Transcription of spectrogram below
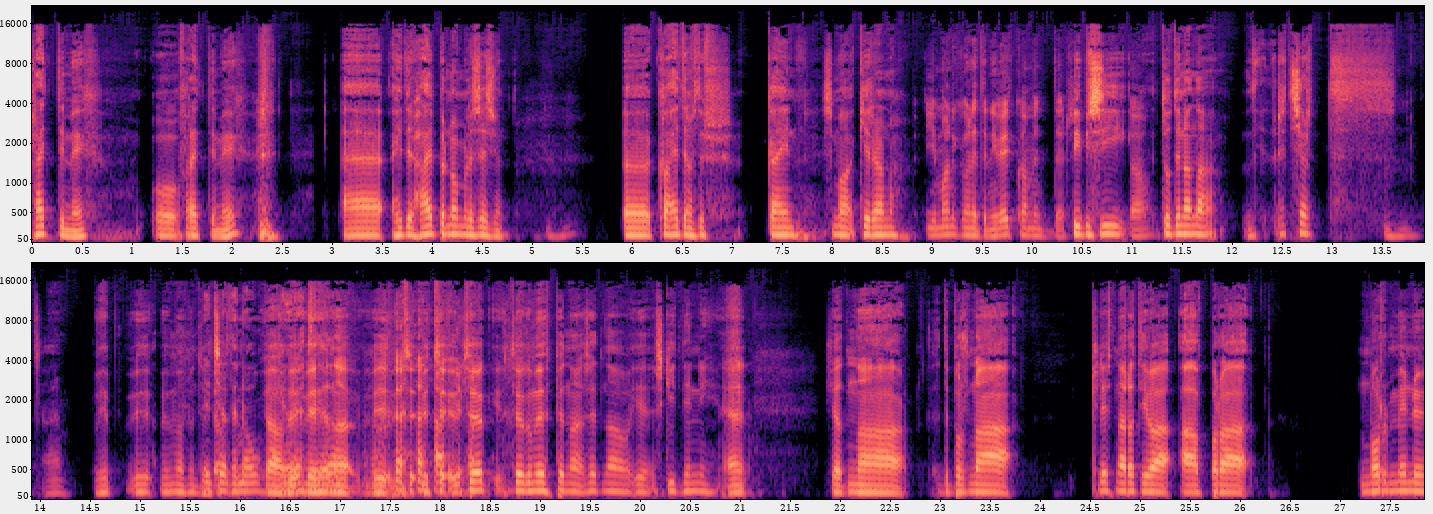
hrætti mig og frætti mig uh, heitir Hypernormalization uh, hvað heitir hann aftur? Gæinn sem að gera hana? Ég man ekki hvað hann heitir en ég veit hvað myndið er. BBC, Já. dóttin hana Richard. Já. við, við, við, við, við, Richard er nóg Já, gefur við, við, hérna, við, tö- við, tö- tök, tökum upp hérna setna og ég skýt inn í. En hérna þetta er bara svona klift narratífa af bara norminu,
